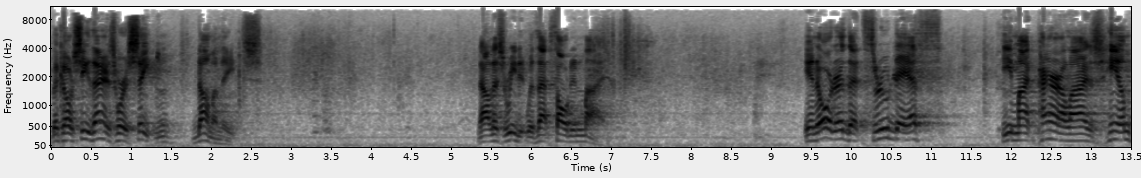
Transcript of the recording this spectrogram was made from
Because, see, there's where Satan dominates. Now, let's read it with that thought in mind. In order that through death he might paralyze him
